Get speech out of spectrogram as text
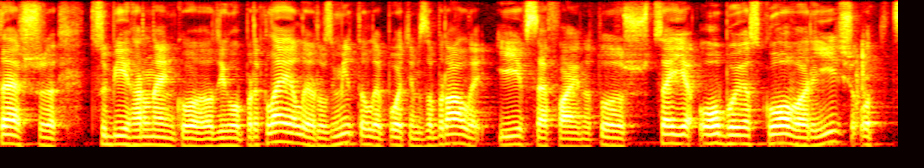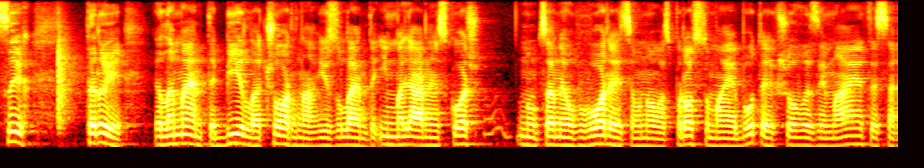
теж собі гарненько його приклеїли, розмітили, потім забрали і все файно. Тож це є обов'язкова річ. От цих три елементи: біла, чорна ізолента і малярний скотч. Ну, це не обговорюється, воно у вас просто має бути, якщо ви займаєтеся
